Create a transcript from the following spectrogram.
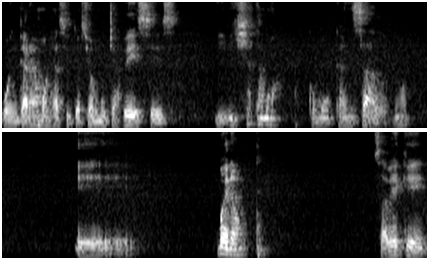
o encaramos la situación muchas veces y, ya estamos como cansados, ¿no? Eh, bueno, sabe que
